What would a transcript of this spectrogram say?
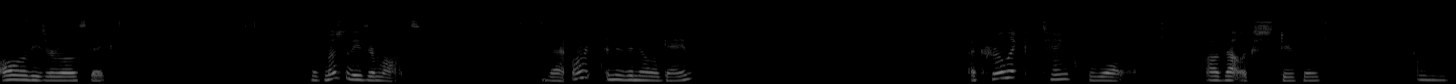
All of these are realistic. Because most of these are mods that aren't in the vanilla game. Acrylic tank wall. Oh, that looks stupid. Um,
